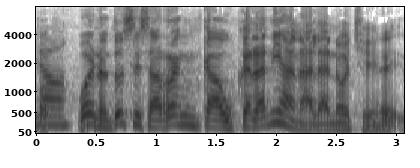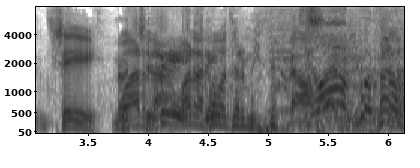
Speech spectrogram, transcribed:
bueno. tipo? Bueno, entonces arranca ucraniana la noche. Eh, sí, Noche. guarda, Sí, guarda sí. cómo termina. No, por favor.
